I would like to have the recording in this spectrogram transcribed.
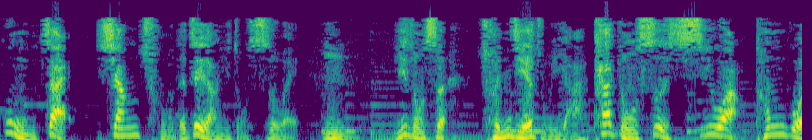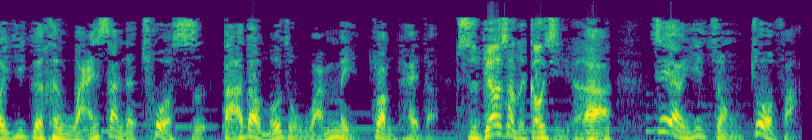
共在相处的这样一种思维。嗯，一种是纯洁主义啊，他总是希望通过一个很完善的措施，达到某种完美状态的指标上的高级啊。啊，这样一种做法，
